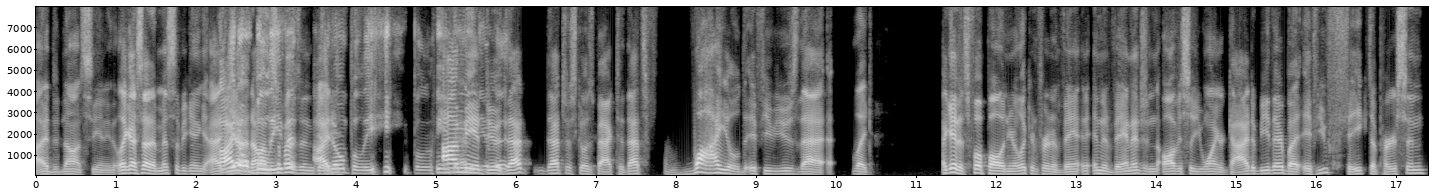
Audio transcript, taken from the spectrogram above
I did not see anything. Like I said, I missed the beginning. I, I yeah, don't no, believe it. I don't believe believe I mean, dude, that that just goes back to that's wild. If you use that, like, I get it's football and you're looking for an advan- an advantage, and obviously you want your guy to be there. But if you faked a person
